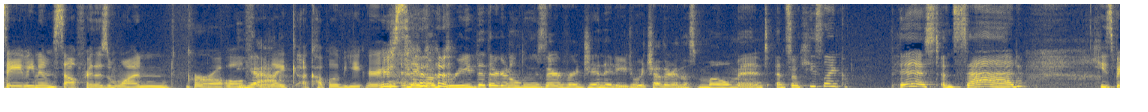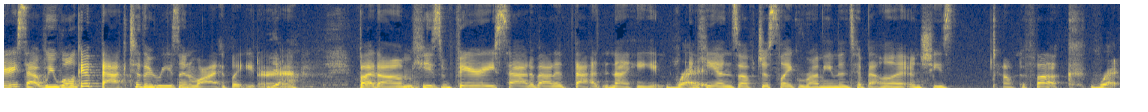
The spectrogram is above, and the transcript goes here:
saving himself for this one girl Yeah. for like a couple of years. and they've agreed that they're going to lose their virginity to each other in this moment. And so he's like pissed and sad. He's very sad. We will get back to the reason why later. Yeah. But um he's very sad about it that night. Right. And he ends up just like running into Bella and she's down to fuck. Right.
